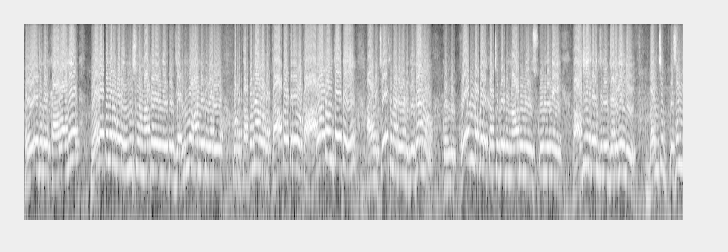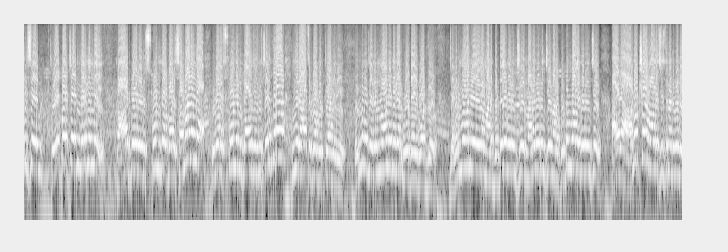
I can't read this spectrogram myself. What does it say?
ప్రయోజకులు కావాలి పేద పిల్లలు కూడా ఇంగ్లీష్లో మాట్లాడాలని చెప్పి జగన్మోహన్ రెడ్డి గారు ఒక తపన ఒక తాపత్రయం ఒక ఆరాటంతో ఆయన చేస్తున్నటువంటి విధానం కొన్ని కోట్ల రూపాయలు ఖర్చు పెట్టి నాడు నేడు స్కూళ్ళని ఆధునీకరించడం జరిగింది. మంచి ఫెసిలిటీస్ ఏర్పాటు చేయడం జరిగింది. కార్పొరేట్ స్కూల్తో పాటు సమానంగా ఇవాళ స్కూళ్ళని బాగు చేసిన చరిత్ర ఈ రాష్ట్ర ప్రభుత్వానికి ఎందుకు జగన్మోహన్ రెడ్డి గారు ఓటు జగన్మోహన్ రెడ్డి మన బిడ్డల గురించి మన గురించి మన కుటుంబాల గురించి ఆయన అనుక్షణం ఆలోచిస్తున్నటువంటి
